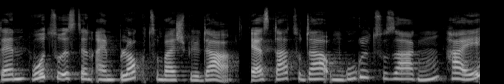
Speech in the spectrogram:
Denn wozu ist denn ein Blog zum Beispiel da? Er ist dazu da, um Google zu sagen, hi,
